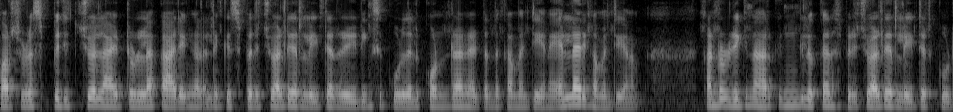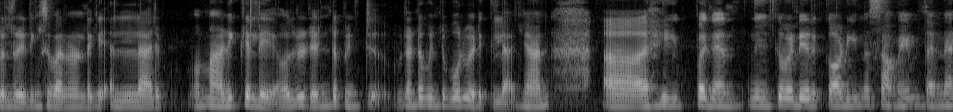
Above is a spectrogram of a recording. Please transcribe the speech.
കുറച്ചുകൂടെ സ്പിരിച്വൽ ആയിട്ടുള്ള കാര്യങ്ങൾ അല്ലെങ്കിൽ സ്പിരിച്വാലിറ്റി റിലേറ്റഡ് റീഡിങ്സ് കൂടുതൽ കൊണ്ടുവരാനായിട്ടൊന്ന് കമന്റ് ചെയ്യണേ. എല്ലാവരും കമന്റ് ചെയ്യണം. കണ്ടുകൊണ്ടിരിക്കുന്ന ആർക്കെങ്കിലുമൊക്കെ സ്പിരിച്വാലിറ്റി റിലേറ്റഡ് കൂടുതൽ റീഡിങ്സ് വരണമെന്നുണ്ടെങ്കിൽ എല്ലാവരും ഒന്ന് അടിക്കല്ലേ? ഒരു രണ്ട് മിനിറ്റ് രണ്ട് മിനിറ്റ് പോലും എടുക്കില്ല. ഞാൻ ഇപ്പം ഞാൻ നിങ്ങൾക്ക് വേണ്ടി റെക്കോർഡ് ചെയ്യുന്ന സമയം തന്നെ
